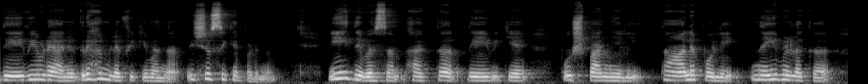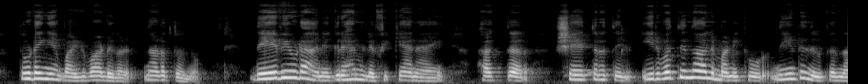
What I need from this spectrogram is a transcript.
ദേവിയുടെ അനുഗ്രഹം ലഭിക്കുമെന്ന് വിശ്വസിക്കപ്പെടുന്നു. ഈ ദിവസം ഭക്തർ ദേവിക്ക് പുഷ്പാഞ്ജലി താലപ്പൊലി നെയ്വിളക്ക് തുടങ്ങിയ വഴിപാടുകൾ നടത്തുന്നു. ദേവിയുടെ അനുഗ്രഹം ലഭിക്കാനായി ഭക്തർ ക്ഷേത്രത്തിൽ ഇരുപത്തിനാല് മണിക്കൂർ നീണ്ടു നിൽക്കുന്ന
